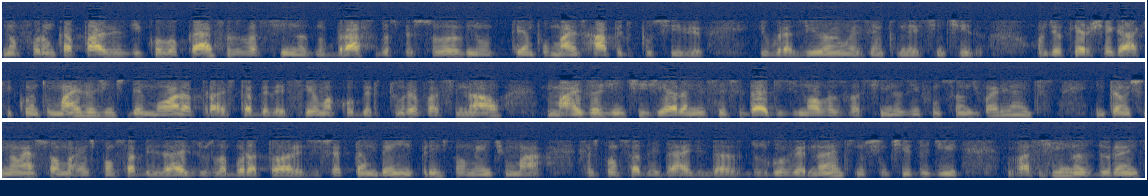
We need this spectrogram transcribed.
não foram capazes de colocar essas vacinas no braço das pessoas no tempo mais rápido possível. E o Brasil é um exemplo nesse sentido. Onde eu quero chegar aqui, quanto mais a gente demora para estabelecer uma cobertura vacinal, mais a gente gera necessidade de novas vacinas em função de variantes. Então, isso não é só uma responsabilidade dos laboratórios, isso é também e principalmente uma responsabilidade da, dos governantes no sentido de vacinas durante,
